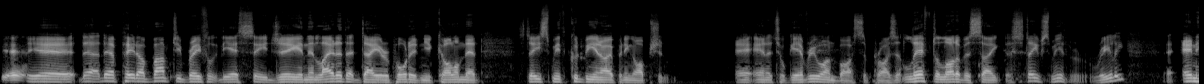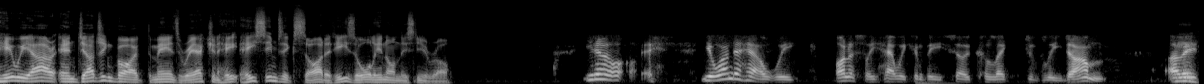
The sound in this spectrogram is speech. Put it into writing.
Yeah. yeah. Now, now, Pete, I bumped you briefly at the SCG, and then later that day you reported in your column that Steve Smith could be an opening option, and it took everyone by surprise. It left a lot of us saying, "Steve Smith, really?" And here we are. And judging by the man's reaction, he he seems excited. He's all in on this new role. You know, you wonder how we, honestly, how we can be so collectively dumb. I mm. mean,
